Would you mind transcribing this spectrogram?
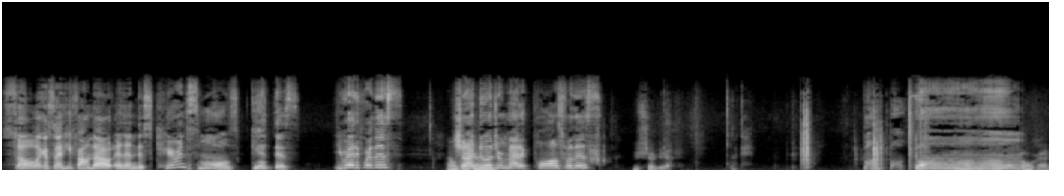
so like I said, he found out, and then this Karen Smalls, get this. You ready for this? I Should I do a dramatic pause for this? You should, yeah. Bum, bum, bum. Oh, okay.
